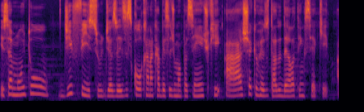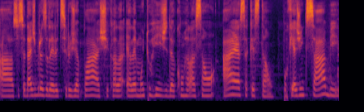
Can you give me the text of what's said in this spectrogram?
Isso é muito difícil de, às vezes, colocar na cabeça de uma paciente que acha que o resultado dela tem que ser aquele. A Sociedade Brasileira de Cirurgia Plástica, ela, ela é muito rígida com relação a essa questão. Porque a gente sabe,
